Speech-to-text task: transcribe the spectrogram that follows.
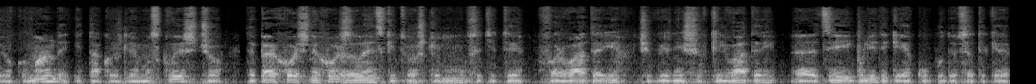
його команди, і також для Москви, що тепер, хоч не хоч, Зеленський трошки мусить іти в фарватері, чи вірніше в кільватері е, цієї політики, яку буде все таки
